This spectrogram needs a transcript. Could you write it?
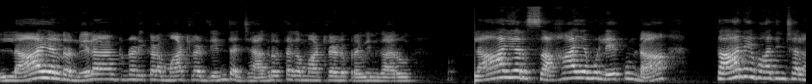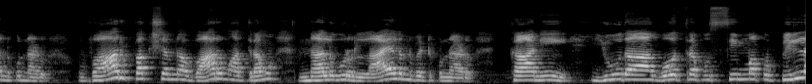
లాయర్లను ఎలా అంటున్నాడు ఇక్కడ మాట్లాడితే ఎంత జాగ్రత్తగా మాట్లాడు ప్రవీణ్ గారు? లాయర్ సహాయము లేకుండా తానే వాదించాలనుకున్నాడు. వారు పక్షంన వారు మాత్రం నలుగురు లాయర్లను పెట్టుకున్నాడు. కానీ యూదా గోత్రపు సింహపు పిల్ల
